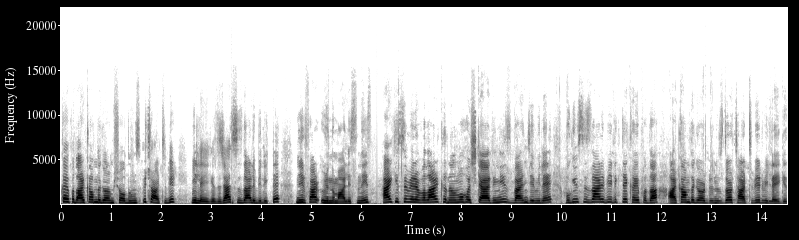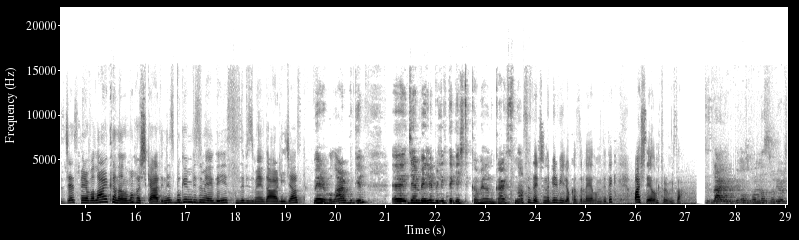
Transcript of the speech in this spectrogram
Kayapa'da arkamda görmüş olduğunuz 3 artı 1 villayı gezeceğiz. Sizlerle birlikte Nilüfer Ürünü Mahallesi'ndeyiz. Herkese merhabalar. Kanalıma hoş geldiniz. Ben Cemile. Bugün sizlerle birlikte Kayapa'da arkamda gördüğünüz 4 artı 1 villayı gezeceğiz. Merhabalar kanalıma hoş geldiniz. Bugün bizim evdeyiz. Sizi bizim evde ağırlayacağız. Merhabalar. Bugün e, Cem Bey ile birlikte geçtik kameranın karşısına. Sizler için de bir vlog hazırlayalım dedik. Başlayalım turumuza. Sizlerle bugün uzmanına soruyoruz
